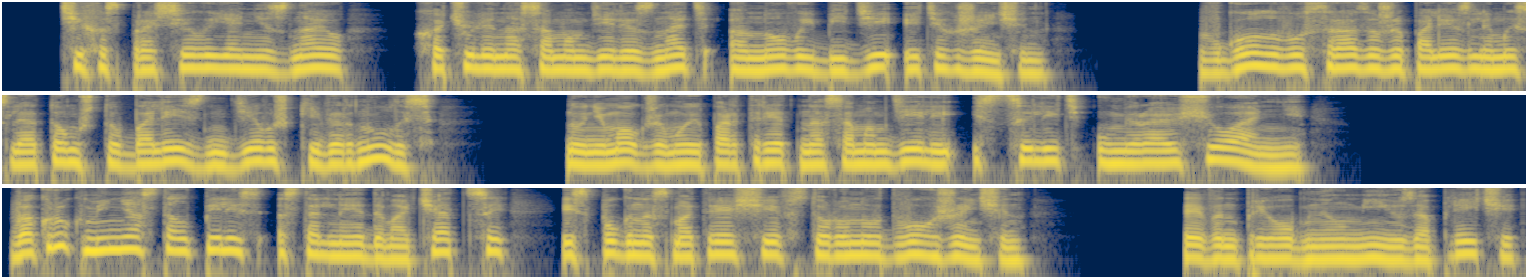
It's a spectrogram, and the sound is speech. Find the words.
— тихо спросила я, не знаю, хочу ли на самом деле знать о новой беде этих женщин. В голову сразу же полезли мысли о том, что болезнь девушки вернулась, но не мог же мой портрет на самом деле исцелить умирающую Анни. Вокруг меня столпились остальные домочадцы, испуганно смотрящие в сторону двух женщин. Эван приобнял Мию за плечи,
